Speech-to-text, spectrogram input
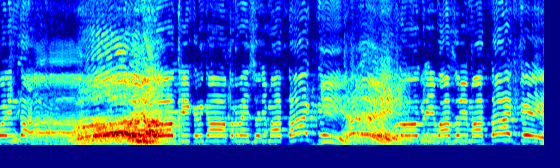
ಗೋವಿಂದ. गंगा परमेश्वरी माता की। जय। वासवी माता के।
